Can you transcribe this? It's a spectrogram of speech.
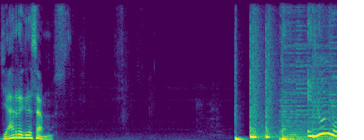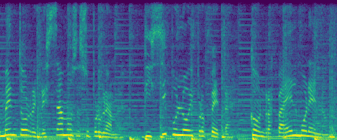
Ya regresamos. En un momento regresamos a su programa, Discípulo y Profeta, con Rafael Moreno.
